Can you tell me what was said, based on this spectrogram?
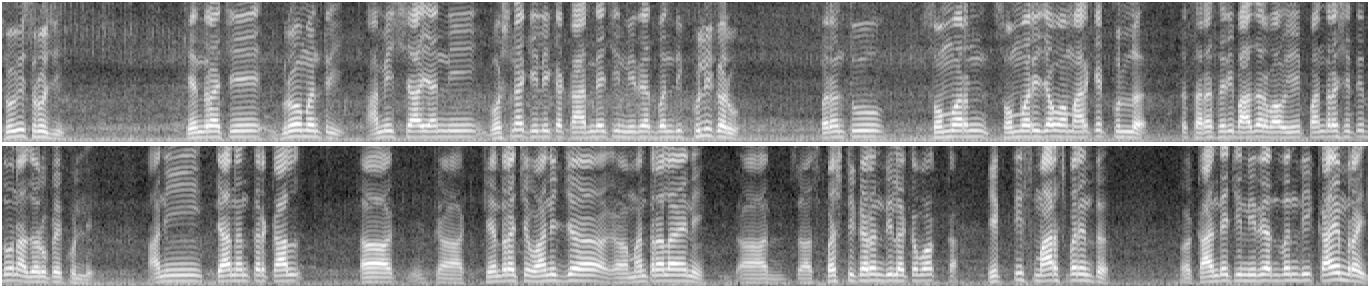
चोवीस रोजी केंद्राचे गृहमंत्री अमित शाह यांनी घोषणा केली का कांद्याची निर्यातबंदी खुली करू. परंतु सोमवार सोमवारी जेव्हा मार्केट खुललं तर सरासरी बाजारभाव हे पंधराशे ते दोन हजार रुपये खुलले. आणि त्यानंतर काल केंद्राचे वाणिज्य मंत्रालयाने स्पष्टीकरण दिलं की बा एकतीस मार्चपर्यंत कांद्याची निर्यातबंदी कायम राहील.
